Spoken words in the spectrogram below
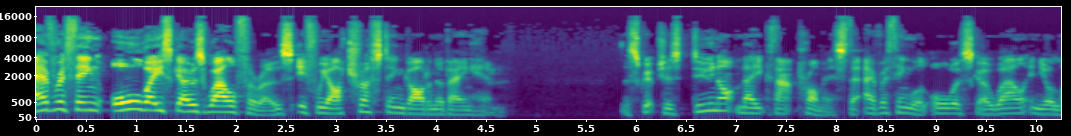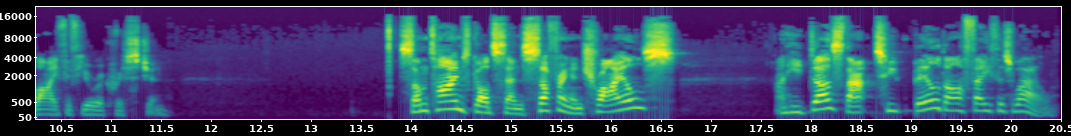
everything always goes well for us if we are trusting God and obeying Him. The scriptures do not make that promise that everything will always go well in your life if you're a Christian. Sometimes God sends suffering and trials, and He does that to build our faith as well.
